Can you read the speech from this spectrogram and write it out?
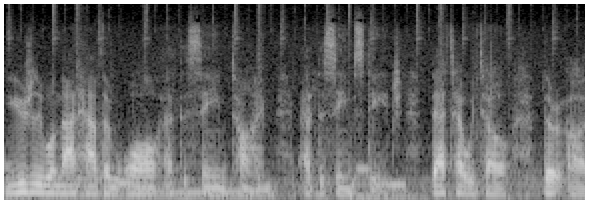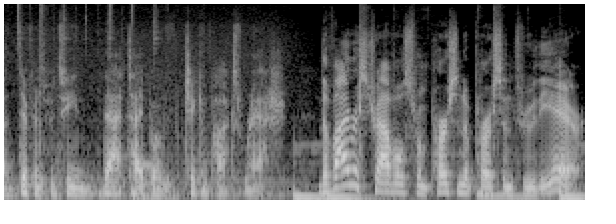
You usually will not have them all at the same time, at the same stage. That's how we tell the uh, difference between that type of chickenpox rash. The virus travels from person to person through the air,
